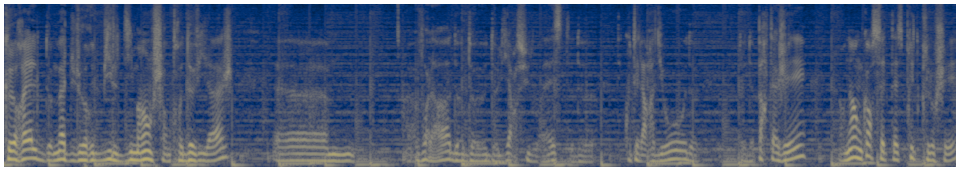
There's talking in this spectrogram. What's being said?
querelle, de match de rugby le dimanche entre deux villages. Euh, voilà, de, lire Sud-Ouest, d'écouter la radio, de, partager. On a encore cet esprit de clocher.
